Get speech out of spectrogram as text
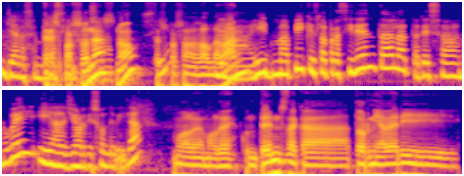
I ara tres sí, persones, posat. no? Tres persones al davant. La Itma Pi, que és la presidenta, la Teresa Novell i el Jordi Soldevila. Molt bé, molt bé. Contents de que torni a haver-hi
